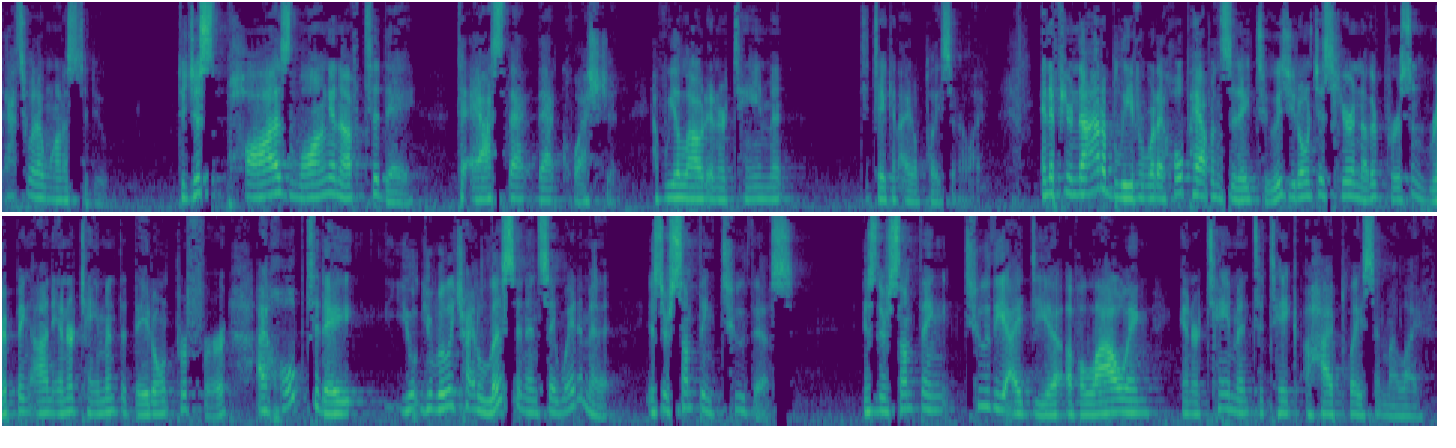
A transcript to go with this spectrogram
That's what I want us to do. To just pause long enough today to ask that, that question. Have we allowed entertainment to take an idol place in our life? And if you're not a believer, what I hope happens today too is you don't just hear another person ripping on entertainment that they don't prefer. I hope today you, you really try to listen and say, wait a minute, is there something to this? Is there something to the idea of allowing entertainment to take a high place in my life?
